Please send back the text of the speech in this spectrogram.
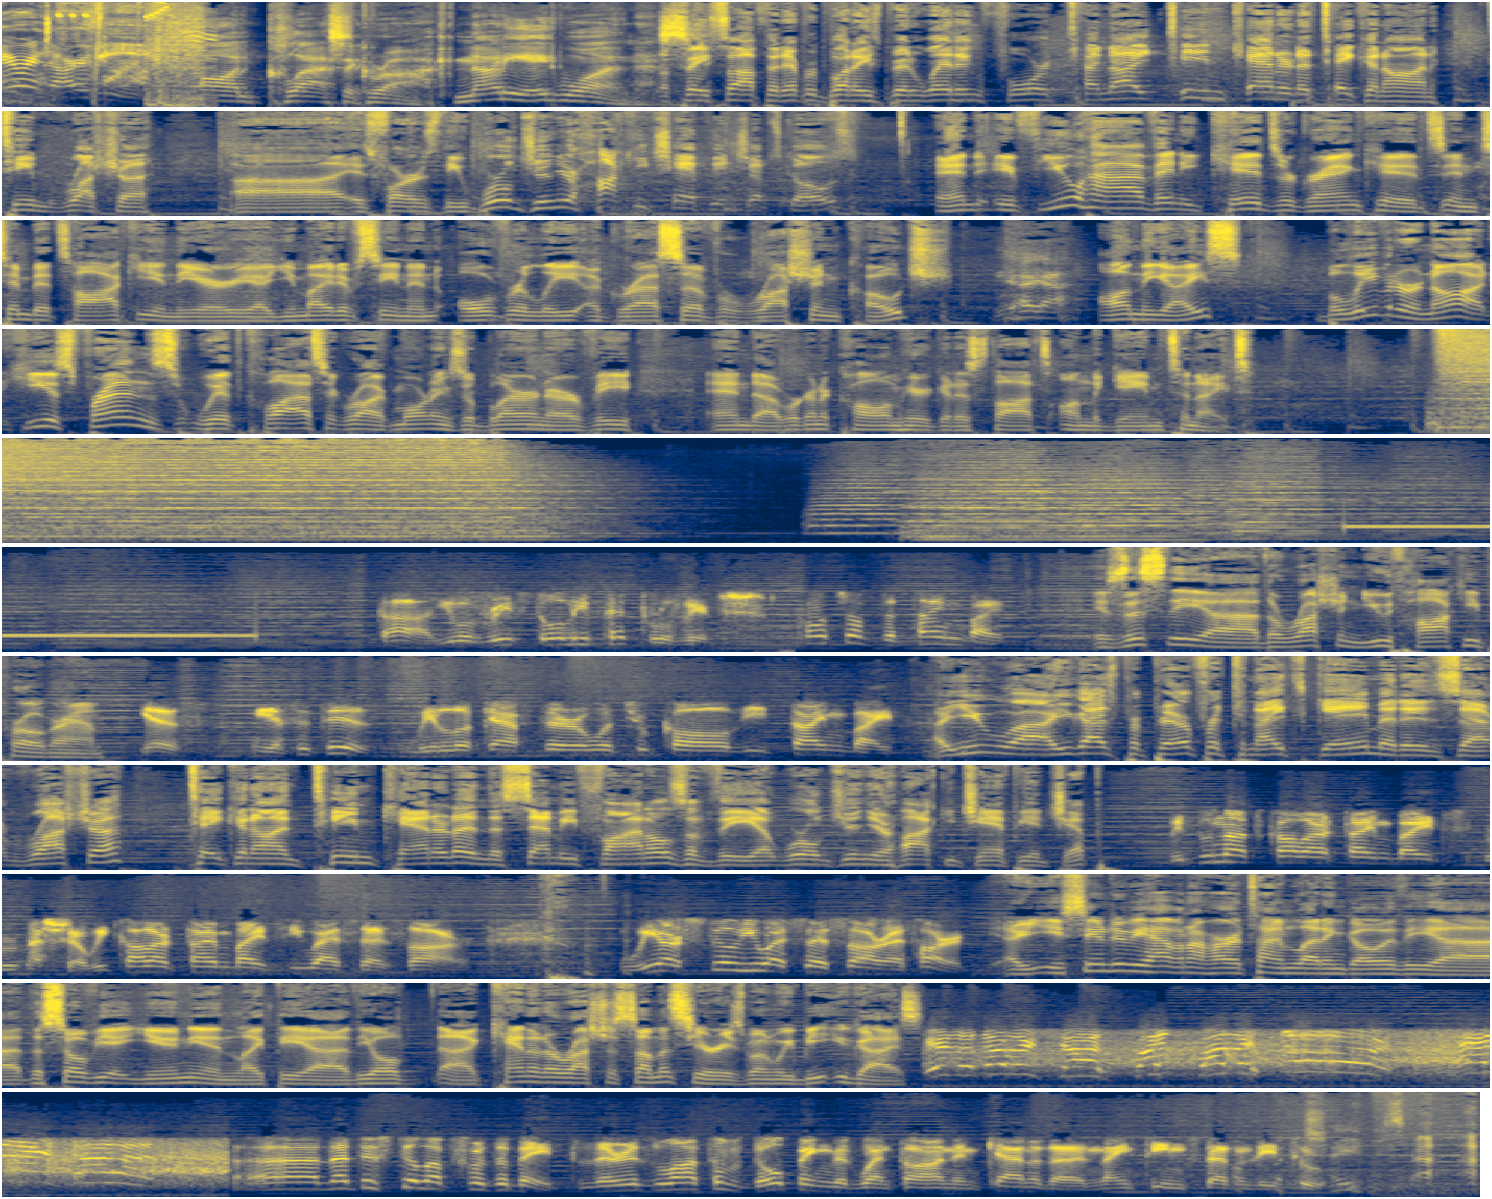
Blair and RV. on Classic Rock 98.1. The face off that everybody's been waiting for tonight. Team Canada taking on Team Russia uh, as far as the World Junior Hockey Championships goes. And if you have any kids or grandkids in Timbits hockey in the area, you might have seen an overly aggressive Russian coach Yeah, yeah. on the ice. Believe it or not, he is friends with Classic Rock Mornings of Blair and RV, and uh, we're going to call him here, get his thoughts on the game tonight. You have reached Oli Petrovich, coach of the Time Bite. Is this the uh, the Russian youth hockey program? Yes, yes, it is. We look after what you call the Time Bite. Are you uh, are you guys prepared for tonight's game? It is uh, Russia taking on Team Canada in the semifinals of the uh, World Junior Hockey Championship. We do not call our Time Bites Russia. We call our Time Bites USSR. We are still USSR at heart. Uh, You seem to be having a hard time letting go of the uh, the Soviet Union, like the uh, the old uh, Canada Russia Summit series when we beat you guys. Here's another shot. Right by the score. And. Uh, that is still up for debate. There is lots of doping that went on in Canada in 1972.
